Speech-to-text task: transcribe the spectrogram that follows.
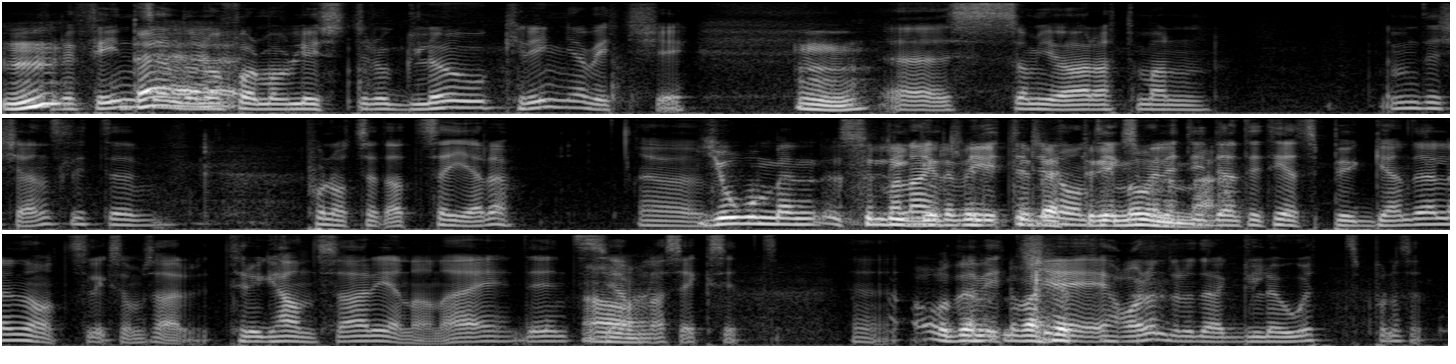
Mm, För det finns det- ändå någon form av lyster och glow kring Avicii mm, eh, Som gör att man men Det känns lite På något sätt att säga det. Eh, Jo men så Man ligger det väl lite till bättre i någonting som är lite identitetsbyggande eller något liksom så här Trygg Hansa Arena, nej det är inte så Ja. jävla sexigt. Eh, Och den, Avicii har ändå det där glowet på något sätt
